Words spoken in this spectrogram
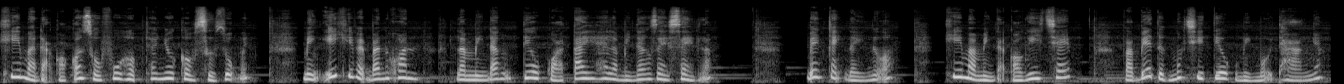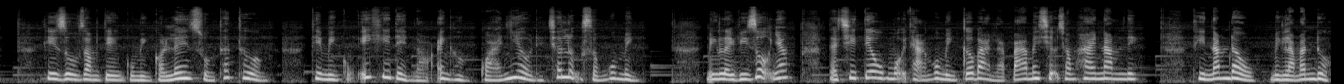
Khi mà đã có con số phù hợp theo nhu cầu sử dụng ấy, mình ít khi phải băn khoăn là mình đang tiêu quá tay hay là mình đang rẻ sẻn lắm. Bên cạnh đấy nữa, khi mà mình đã có ghi chép và biết được mức chi tiêu của mình mỗi tháng nhé thì dù dòng tiền của mình có lên xuống thất thường thì mình cũng ít khi để nó ảnh hưởng quá nhiều đến chất lượng sống của mình. Mình lấy ví dụ nhé, là chi tiêu mỗi tháng của mình cơ bản là 30 triệu trong 2 năm đi. Thì năm đầu mình làm ăn được,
